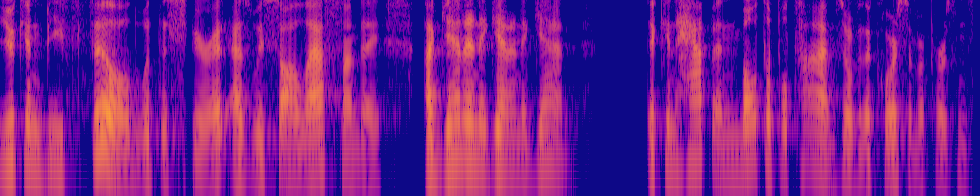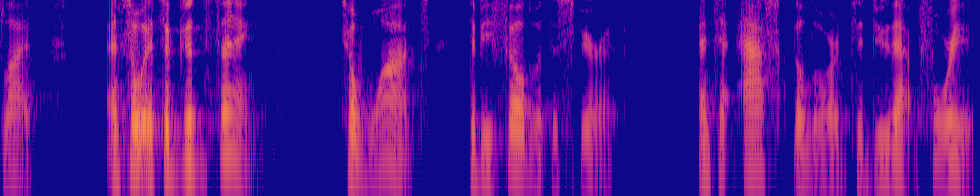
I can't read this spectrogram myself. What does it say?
You can be filled with the Spirit, as we saw last Sunday, again and again and again. It can happen multiple times over the course of a person's life. And so it's a good thing to want to be filled with the Spirit and to ask the Lord to do that for you.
